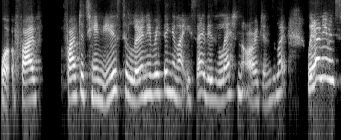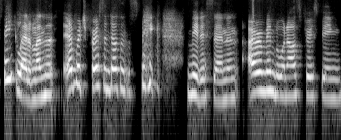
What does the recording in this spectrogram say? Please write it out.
what five five to ten years to learn everything. And like you say, there's Latin origins. Like we don't even speak Latin, and the average person doesn't speak medicine. And I remember when I was first being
